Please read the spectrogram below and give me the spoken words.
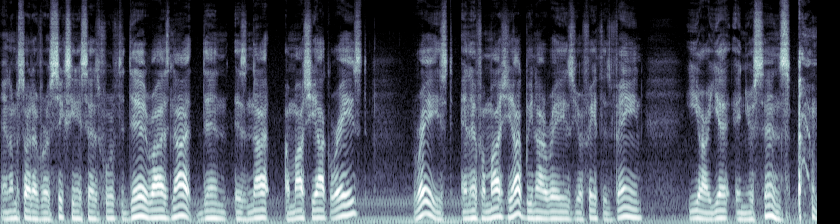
And I'm going to start at verse 16. It says, For if the dead rise not, then is not a Mashiach raised? Raised. And if a Mashiach be not raised, your faith is vain. Ye are yet in your sins.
